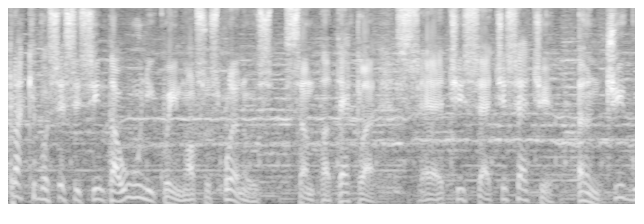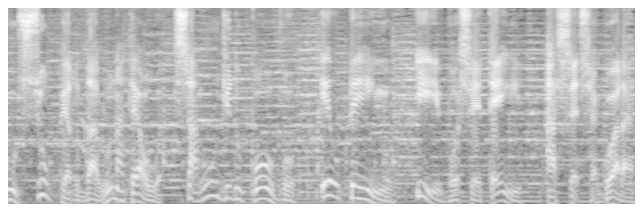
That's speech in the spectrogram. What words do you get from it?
para que você se sinta único em nossos planos. Santa Tecla 777. Antigo Super da Lunatel. Saúde do povo, eu tenho e você tem. Acesse agora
